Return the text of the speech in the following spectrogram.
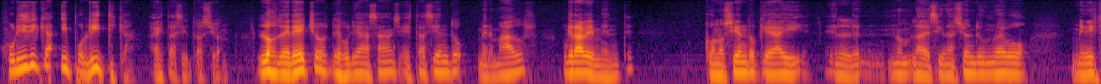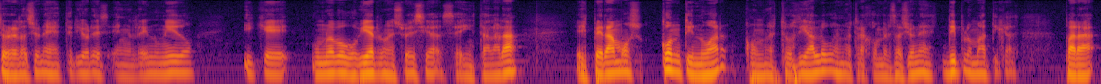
jurídica y política a esta situación. Los derechos de Julián Assange están siendo mermados gravemente, conociendo que hay la designación de un nuevo ministro de Relaciones Exteriores en el Reino Unido y que un nuevo gobierno en Suecia se instalará. Esperamos continuar con nuestros diálogos, nuestras conversaciones diplomáticas para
